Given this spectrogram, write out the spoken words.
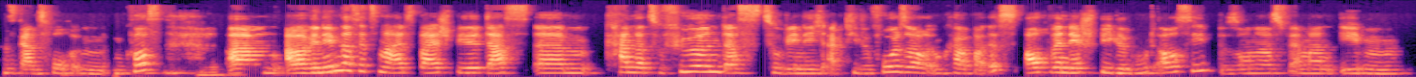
ganz, ganz hoch im, im Kurs. Mhm. Ähm, aber wir nehmen das jetzt mal als Beispiel. Das ähm, kann dazu führen, dass zu wenig aktive Folsäure im Körper ist, auch wenn der Spiegel gut aussieht, besonders wenn man eben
